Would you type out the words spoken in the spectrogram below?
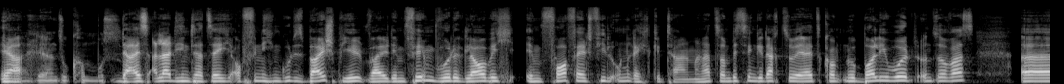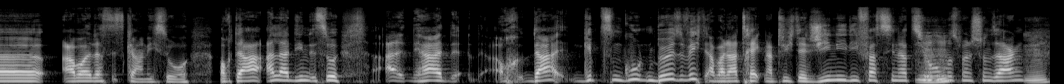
Ja. der, der dann so kommen muss. Da ist Aladdin tatsächlich auch, finde ich, ein gutes Beispiel, weil dem Film wurde, glaube ich, im Vorfeld viel Unrecht getan. Man hat so ein bisschen gedacht, so, ja, jetzt kommt nur Bollywood und sowas. Äh, aber das ist gar nicht so. Auch da, Aladdin ist so, äh, ja, auch da gibt's einen guten Bösewicht, aber da trägt natürlich der Genie die Faszination, muss man schon sagen.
